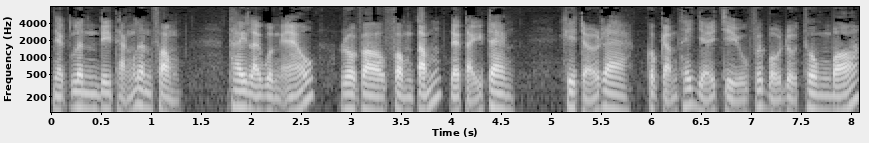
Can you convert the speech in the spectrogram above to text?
Nhật Linh đi thẳng lên phòng, thay lại quần áo, rồi vào phòng tắm để tẩy trang. Khi trở ra, cô cảm thấy dễ chịu với bộ đồ thun bó,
